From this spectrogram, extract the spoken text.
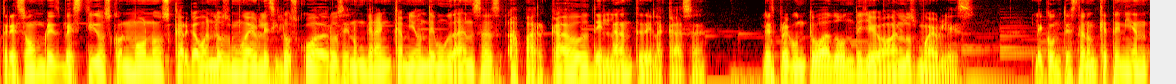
Tres hombres vestidos con monos cargaban los muebles y los cuadros en un gran camión de mudanzas aparcado delante de la casa. Les preguntó a dónde llevaban los muebles. Le contestaron que tenían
